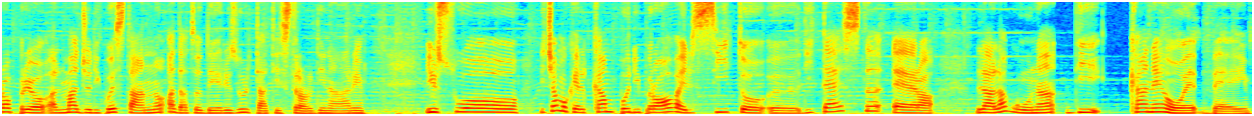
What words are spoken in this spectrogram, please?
proprio al maggio di quest'anno ha dato dei risultati straordinari. Il suo, diciamo che il campo di prova, il sito eh, di test era la laguna di Kaneohe Bay.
